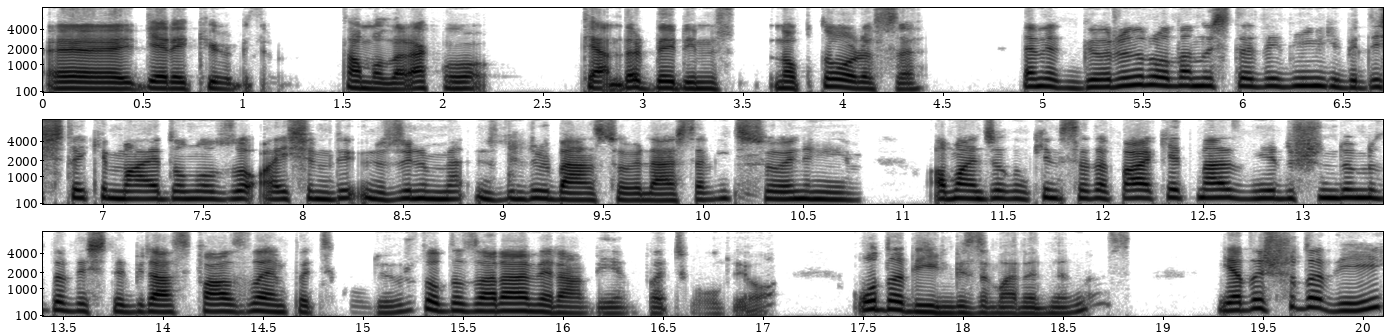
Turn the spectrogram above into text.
e, gerekiyor bizim. Tam olarak o kendi dediğimiz nokta orası. evet görünür olan işte dediğin gibi dişteki maydanozu ay şimdi üzülür, üzülür ben söylersem hiç söylemeyeyim. Aman canım kimse de fark etmez diye düşündüğümüzde de işte biraz fazla empatik oluyoruz. O da zarar veren bir empati oluyor. O da değil bizim aradığımız. Ya da şu da değil.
